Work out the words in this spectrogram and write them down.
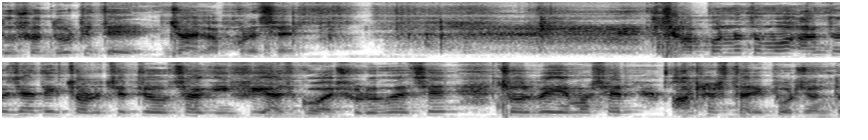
দুশো দুটিতে জয়লাভ করেছে। ছাপ্পান্নতম আন্তর্জাতিক চলচ্চিত্র উৎসব ইফি আজ গোয়ায় শুরু হয়েছে। চলবে এ মাসের আঠাশ তারিখ পর্যন্ত।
